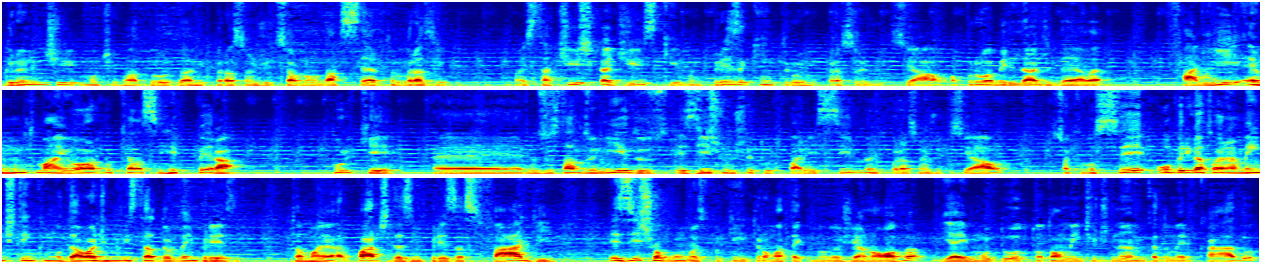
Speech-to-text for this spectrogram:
grande motivador da recuperação judicial não dar certo no Brasil. A estatística diz que uma empresa que entrou em recuperação judicial, a probabilidade dela falir é muito maior do que ela se recuperar. Por quê? É, nos Estados Unidos existe um instituto parecido da recuperação judicial, só que você obrigatoriamente tem que mudar o administrador da empresa. Então a maior parte das empresas fale, existe algumas porque entrou uma tecnologia nova e aí mudou totalmente a dinâmica do mercado,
